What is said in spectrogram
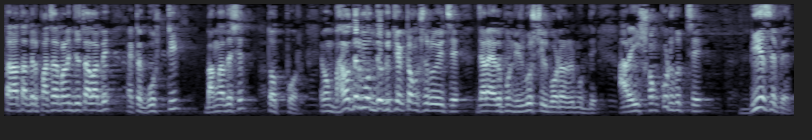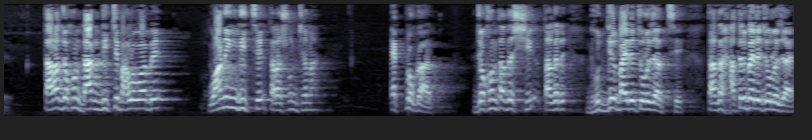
তারা তাদের পাচার বাণিজ্য চালাবে। একটা গোষ্ঠী বাংলাদেশের তৎপর। এবং ভারতের মধ্যে কিছু একটা অংশ রয়েছে যারা এর উপর নির্ভরশীল বর্ডারের মধ্যে। আর এই সংকট হচ্ছে বিএসএফ এর। তারা যখন ডাক দিচ্ছে ভালোভাবে ওয়ার্নিং দিচ্ছে, তারা শুনছে না। এক প্রকার যখন তাদের তাদের ধৈর্যের বাইরে চলে যাচ্ছে, তাদের হাতের বাইরে চলে যায়,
